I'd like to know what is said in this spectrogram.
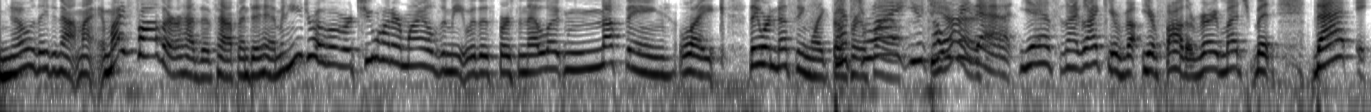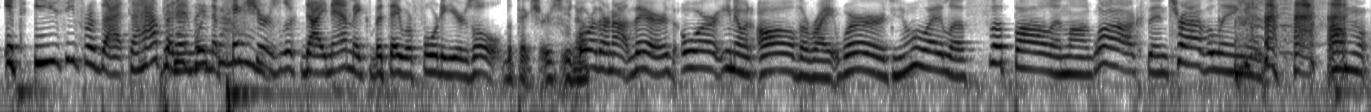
No, they did not. My my father had this happen to him, and he drove over 200 miles to meet with this person that looked nothing like. They were nothing like their That's profile. right. You told me that. Yes, and I like your your father very much, but that it's easy for that to happen Because and when the sound- pictures look dynamic but they were 40 years old, the pictures, you know. Or they're not theirs, or you know, in all the right words. You know, oh, I love football and long walks and traveling, and um,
